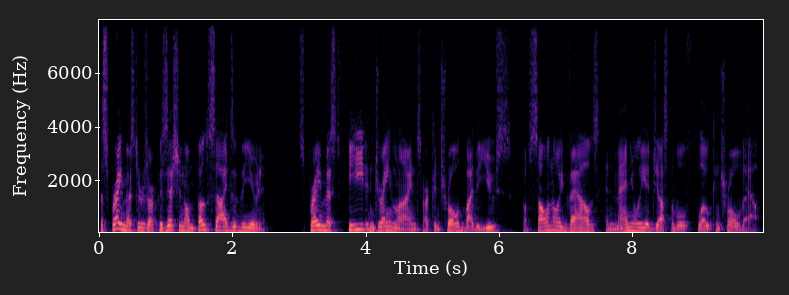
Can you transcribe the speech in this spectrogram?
The spray misters are positioned on both sides of the unit. Spray mist feed and drain lines are controlled by the use of solenoid valves and manually adjustable flow control valve.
